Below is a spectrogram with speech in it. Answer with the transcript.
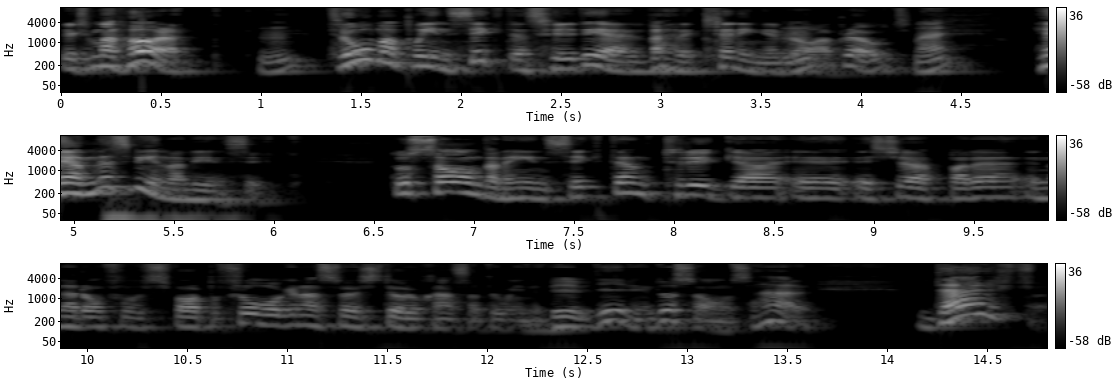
Liksom man hör att mm. tror man på insikten så är det verkligen ingen mm. bra approach. Nej. Hennes vinnande insikt, då sa hon den här insikten, trygga eh, köpare, när de får svar på frågorna så är det större chans att de går in i budgivningen. Då sa hon så här, därför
